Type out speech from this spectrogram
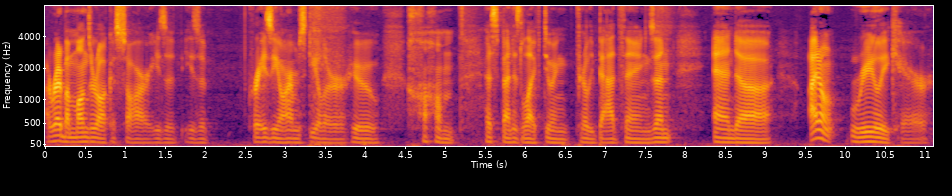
I read about Munzer Al He's a he's a crazy arms dealer who um, has spent his life doing fairly bad things, and and uh, I don't really care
